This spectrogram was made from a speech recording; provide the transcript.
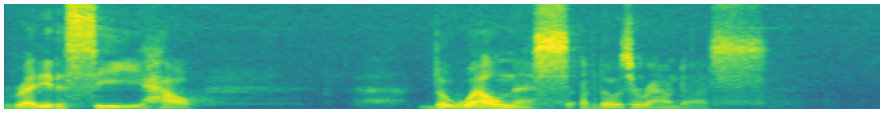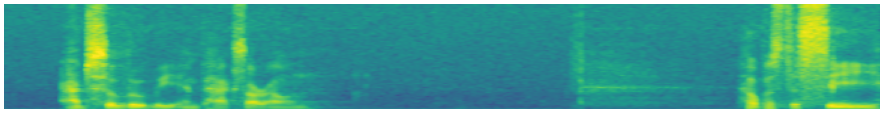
ready to see how the wellness of those around us absolutely impacts our own. Help us to see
